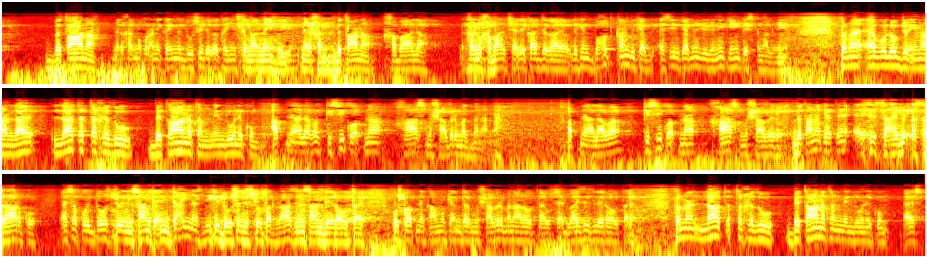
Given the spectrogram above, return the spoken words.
بتانا میرے خیال میں قرآن کریم میں دوسری جگہ کہیں استعمال نہیں ہوئی ہے۔ میرے خیال میں بتانا خبالہ میرے خیال میں خبال شاید ایک آدھ جگہ آیا ہو، لیکن بہت کم ویکیبلری ایسی ویکیبلری جو یونیک یہیں پہ استعمال ہوئی ہیں۔ فرمایا، اے وہ لوگ جو ایمان لائے، لا تتخذوا بطانتا من دونکم، اپنے علاوہ کسی کو اپنا خاص مشاور مت بنانا۔ اپنے علاوہ کسی کو اپنا خاص مشاور بتانا کہتے ہیں ایسے صاحب اسرار کو۔ ایسا کوئی دوست جو انسان کا انتہائی نزدیکی دوست ہے، جس کے اوپر راز انسان دے رہا ہوتا ہے، اس کو اپنے کاموں کے اندر مشاور بنا رہا ہوتا ہے، اس سے ایڈوائزز لے رہا ہوتا ہے۔ فرمایا، لا تتخذوا بطانتا من دونکم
